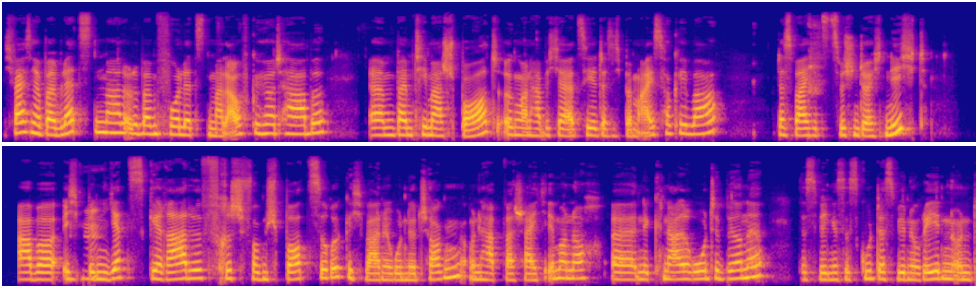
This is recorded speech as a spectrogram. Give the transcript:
ich weiß nicht, ob beim letzten Mal oder beim vorletzten Mal aufgehört habe, ähm, beim Thema Sport. Irgendwann habe ich ja erzählt, dass ich beim Eishockey war. Das war ich jetzt zwischendurch nicht. Aber ich Mhm. bin jetzt gerade frisch vom Sport zurück. Ich war eine Runde joggen und habe wahrscheinlich immer noch äh, eine knallrote Birne. Deswegen ist es gut, dass wir nur reden und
